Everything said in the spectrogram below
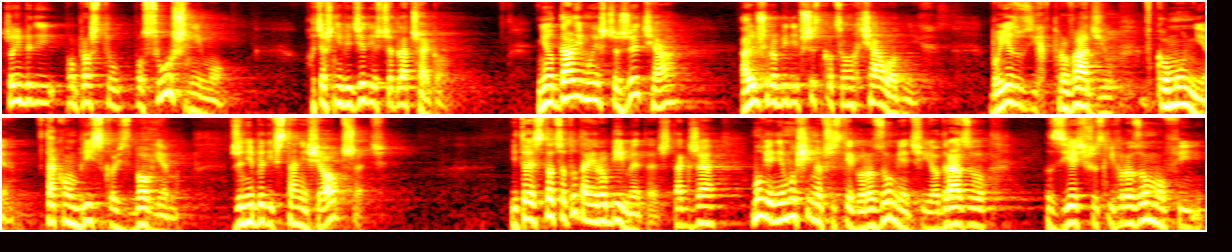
że oni byli po prostu posłuszni Mu, chociaż nie wiedzieli jeszcze dlaczego. Nie oddali Mu jeszcze życia, a już robili wszystko, co On chciał od nich, bo Jezus ich wprowadził w komunię, w taką bliskość z Bogiem, że nie byli w stanie się oprzeć. I to jest to, co tutaj robimy też. Także mówię, nie musimy wszystkiego rozumieć i od razu zjeść wszystkich rozumów i,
